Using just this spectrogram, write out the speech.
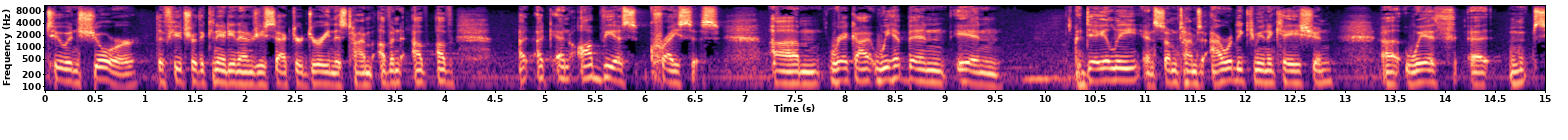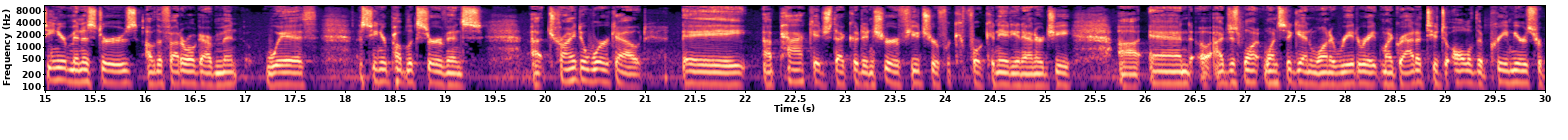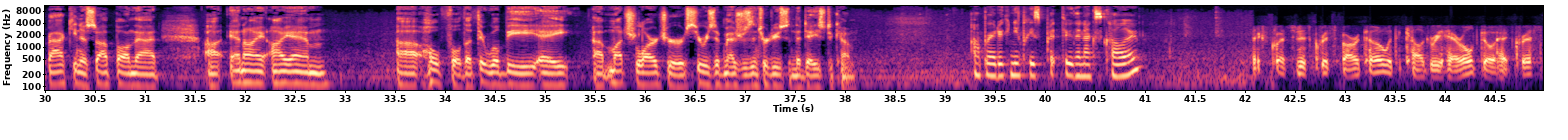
to ensure the future of the Canadian energy sector during this time of an of, of a, a, an obvious crisis. Um, Rick, I, we have been in daily and sometimes hourly communication uh, with uh, senior ministers of the federal government, with senior public servants, uh, trying to work out a, a, package that could ensure a future for, for Canadian energy. Uh, and I just want once again want to reiterate my gratitude to all of the premiers for backing us up on that. Uh, and I, I am uh, hopeful that there will be a, a much larger series of measures introduced in the days to come. Operator, can you please put through the next caller? Next question is Chris Varcoe with the Calgary Herald. Go ahead, Chris.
